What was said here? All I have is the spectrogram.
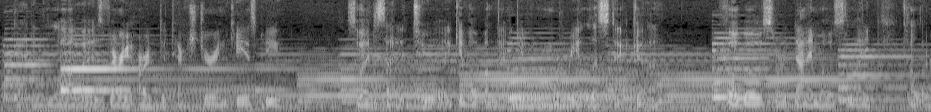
That in lava is very hard to texture in KSP, so I decided to uh, give up on that and give it a more realistic uh, Phobos or Deimos like color.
